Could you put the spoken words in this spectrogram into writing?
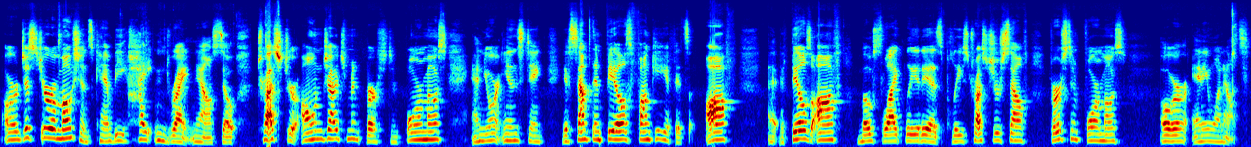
or just your emotions can be heightened right now. So trust your own judgment first and foremost and your instinct. If something feels funky, if it's off, if it feels off, most likely it is. Please trust yourself first and foremost over anyone else.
